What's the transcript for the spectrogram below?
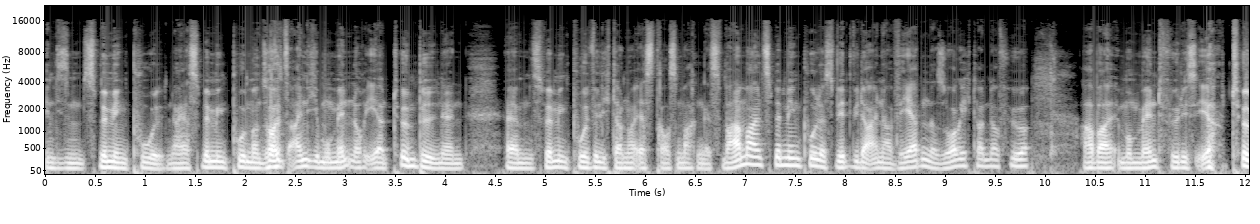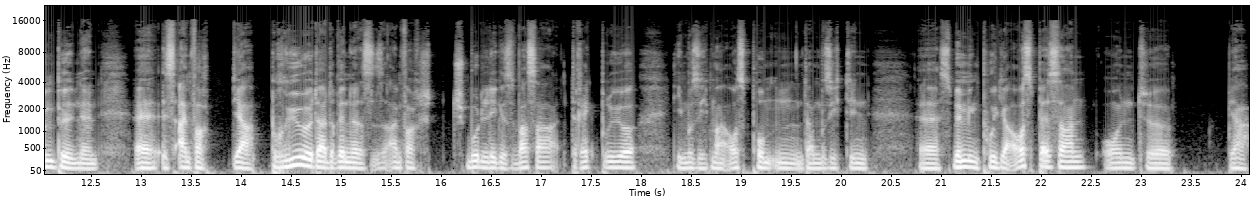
in diesem Swimmingpool. Naja, Swimmingpool, man soll es eigentlich im Moment noch eher Tümpel nennen. Ähm, Swimmingpool will ich da noch erst draus machen. Es war mal ein Swimmingpool, es wird wieder einer werden, da sorge ich dann dafür. Aber im Moment würde ich es eher Tümpel nennen. Äh, ist einfach, ja, Brühe da drin, das ist einfach schmuddeliges Wasser, Dreckbrühe, die muss ich mal auspumpen. Da muss ich den äh, Swimmingpool ja ausbessern und äh, ja,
